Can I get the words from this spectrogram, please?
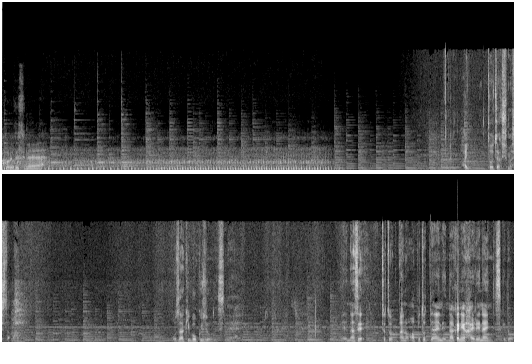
これですね。はい到着しました。尾崎牧場ですね。えなぜちょっとあのアポ取ってないんで中には入れないんですけど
